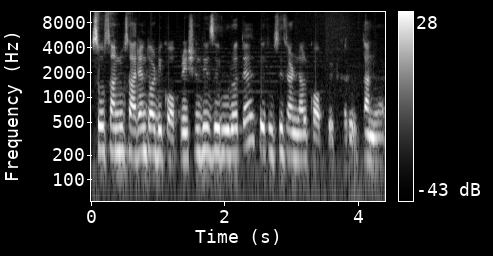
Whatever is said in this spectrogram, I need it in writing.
ਸੋ ਸਾਨੂੰ ਸਾਰਿਆਂ ਨੂੰ ਤੁਹਾਡੀ ਕੋਆਪਰੇਸ਼ਨ ਦੀ ਜ਼ਰੂਰਤ ਹੈ ਤੇ ਤੁਸੀਂ ਸਾਡੇ ਨਾਲ ਕੋਆਪਰੇਟ ਕਰੋ। ਧੰਨਵਾਦ।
